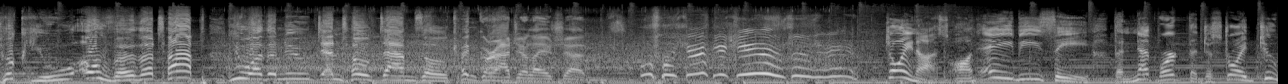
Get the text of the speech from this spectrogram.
Took you over the top! You are the new dental damsel! Congratulations! Join us on ABC, the network that destroyed two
